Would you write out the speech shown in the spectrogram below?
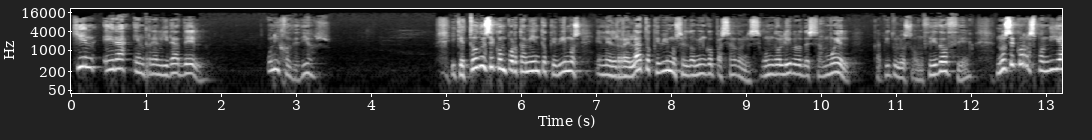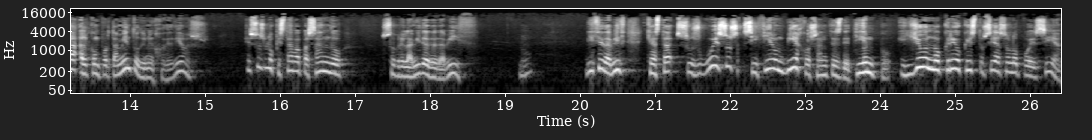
quién era en realidad él, un hijo de Dios. Y que todo ese comportamiento que vimos en el relato que vimos el domingo pasado en el segundo libro de Samuel, capítulos 11 y 12, no se correspondía al comportamiento de un hijo de Dios. Eso es lo que estaba pasando sobre la vida de David. Dice David que hasta sus huesos se hicieron viejos antes de tiempo. Y yo no creo que esto sea solo poesía.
